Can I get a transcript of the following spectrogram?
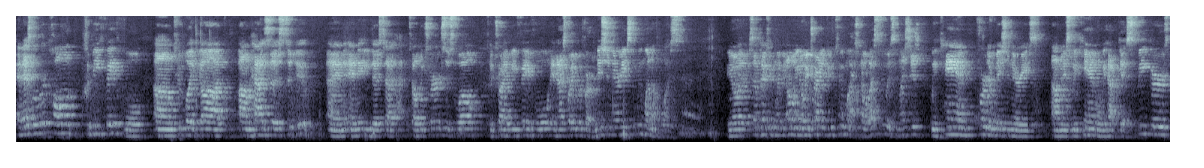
and as we're called to be faithful um, to what God um, has us to do. And, and he does uh, tell the church as well to try to be faithful, and that's why with our missionaries, we want to bless them. You know, sometimes we might be, oh, you know, we're trying to do too much. No, let's do as much as we can for the missionaries um, as we can when we have guest speakers,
